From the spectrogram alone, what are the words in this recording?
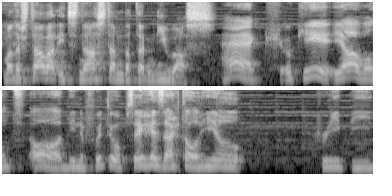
maar er staat wel iets naast hem dat er niet was. Hek, oké. Ja, want oh, die foto op zich is echt al heel creepy.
